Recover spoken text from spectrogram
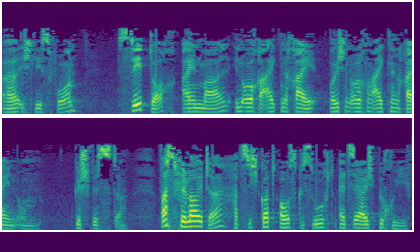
äh, ich lese vor, seht doch einmal in eure eigene Reihe, euch in euren eigenen Reihen um, Geschwister. Was für Leute hat sich Gott ausgesucht, als er euch berief?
